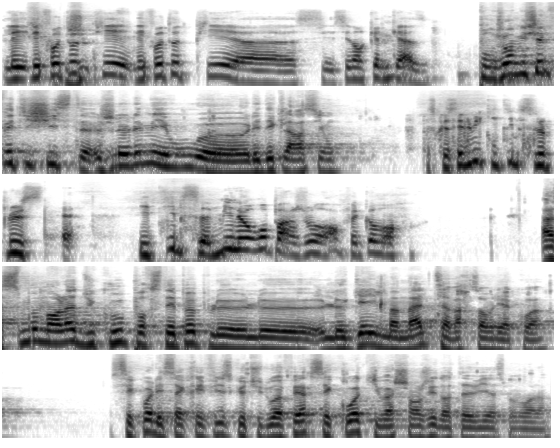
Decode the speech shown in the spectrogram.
les, photos de pied Les photos de pied, euh, c'est dans quelle case? Pour Jean-Michel fétichiste, je le mets où euh, les déclarations? Parce que c'est lui qui tips le plus. Il tips 1000 euros par jour. On fait comment? À ce moment-là, du coup, pour step up le, le, game à Malte, ça va ressembler à quoi? C'est quoi les sacrifices que tu dois faire? C'est quoi qui va changer dans ta vie à ce moment-là?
